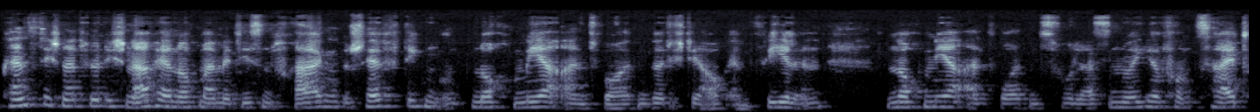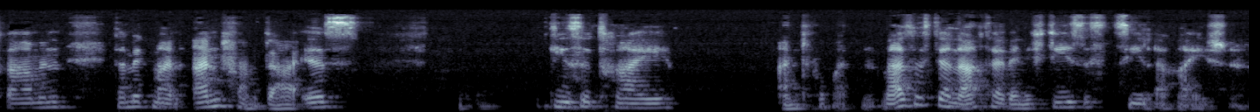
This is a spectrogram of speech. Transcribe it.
Du kannst dich natürlich nachher nochmal mit diesen Fragen beschäftigen und noch mehr Antworten, würde ich dir auch empfehlen, noch mehr Antworten zulassen. Nur hier vom Zeitrahmen, damit mein Anfang da ist, diese drei Antworten. Was ist der Nachteil, wenn ich dieses Ziel erreiche?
